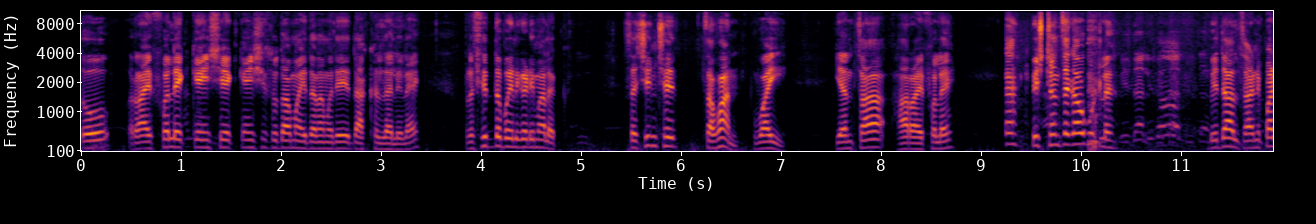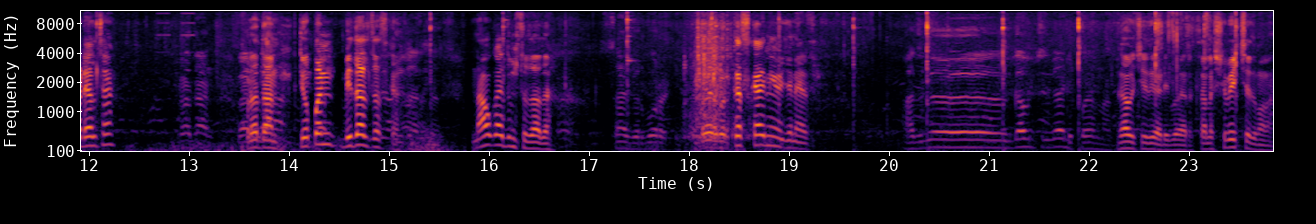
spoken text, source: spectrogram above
तो रायफल एक्क्याऐंशी एक्क्याऐंशी सुद्धा मैदानामध्ये दाखल झालेला आहे. प्रसिद्ध बैलगाडी मालक सचिन शे चव्हाण वाई यांचा हा रायफल आहे. पिस्टनचं गाव कुठलं? बिदालचं. आणि पाड्यालचा? प्रधान. तो पण बिदालचाच का? नाव काय तुमचं दादा? सागर बोराटी. बरं बरं. कसं काय नियोजन आहे आज? आज गावची गाडी पळणार गावचीच गाडी. बरं. चला शुभेच्छा तुम्हाला.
